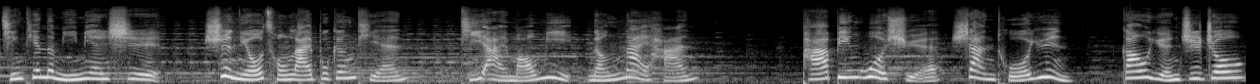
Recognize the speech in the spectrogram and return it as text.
今天的谜面是：是牛从来不耕田，体矮毛密能耐寒，爬冰卧雪善驮运，高原之舟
